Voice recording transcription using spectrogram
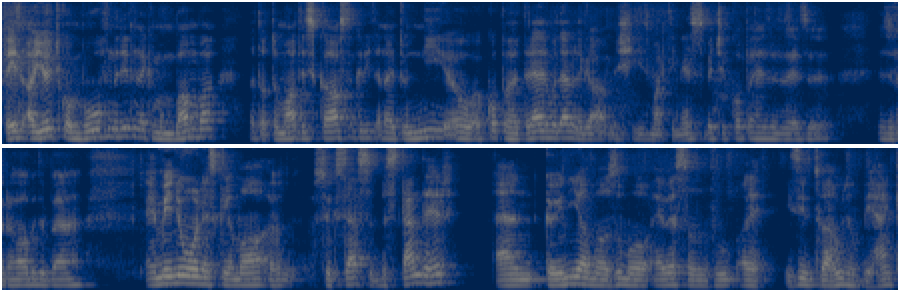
Deze Ajuit komt boven erin, like een Bamba, dat automatisch casten krijgt en dat je toen niet oh, een koppige trainer moet hebben. Like, misschien is Martinez een beetje koppig, is, een verhaal bij de. In mijn ogen is Clément een succesbestendiger en kun je niet allemaal zomaar inwisselen. Allee, je ziet het wel goed bij Henk.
